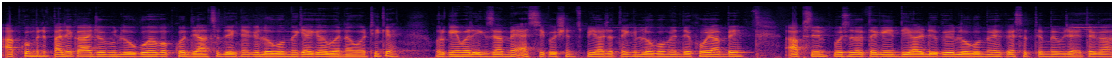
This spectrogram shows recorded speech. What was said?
आपको मैंने पहले कहा, जो भी लोगो है वो आपको ध्यान से देखना है कि लोगों में क्या क्या बना हुआ है, ठीक है? और कई बार एग्ज़ाम में ऐसे क्वेश्चन भी आ जाते हैं कि लोगों में देखो, यहाँ पे आपसे भी पूछ सकता है कि डी आर डी ओ के लोगों में क्या सत्यम में जाते का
